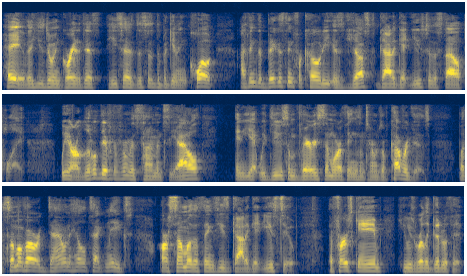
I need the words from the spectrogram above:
hey that he's doing great at this, he says this is the beginning. Quote, I think the biggest thing for Cody is just got to get used to the style play. We are a little different from his time in Seattle, and yet we do some very similar things in terms of coverages. But some of our downhill techniques are some of the things he's got to get used to. The first game, he was really good with it.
